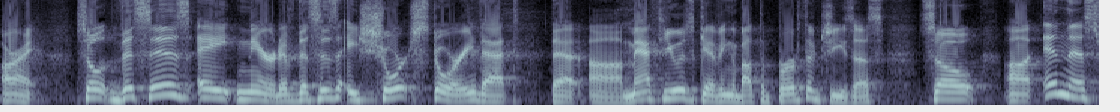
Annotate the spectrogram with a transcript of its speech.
All right. So, this is a narrative. This is a short story that, that uh, Matthew is giving about the birth of Jesus. So, uh, in this,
